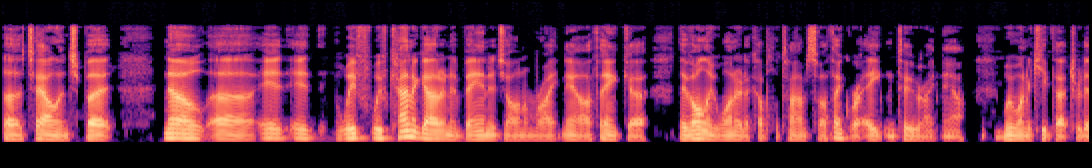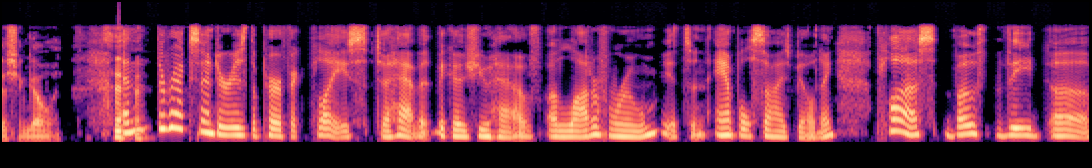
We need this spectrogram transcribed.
uh, challenge. But no, uh, it it we've we've kind of got an advantage on them right now. I think uh, they've only won it a couple of times, so I think we're eight and two right now. Mm-hmm. We want to keep that tradition going. and the rec center is the perfect place to have it because you have a lot of room. It's an ample size building, plus both the uh,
